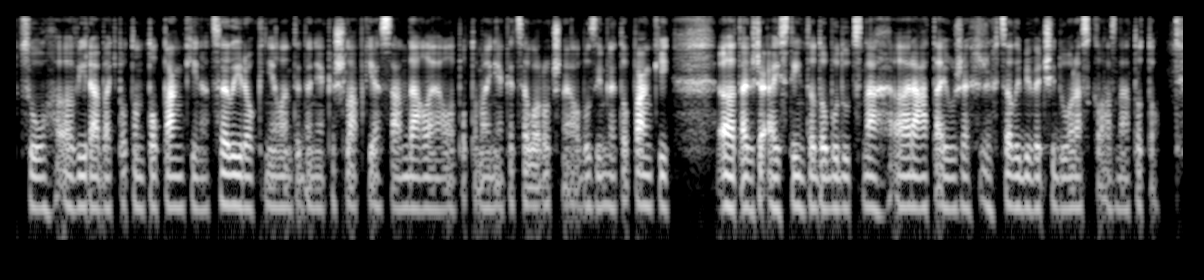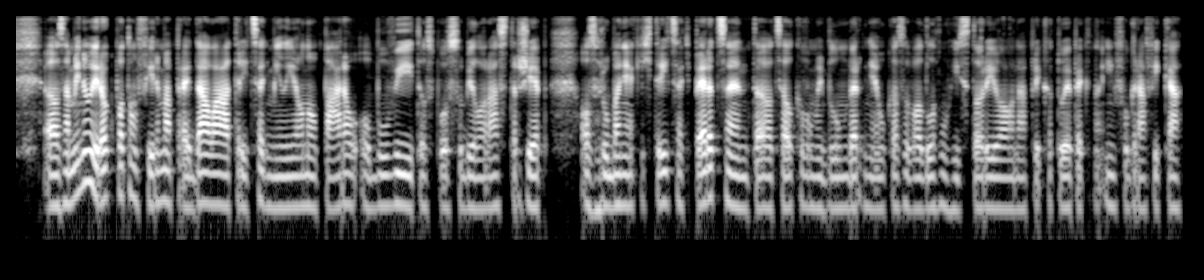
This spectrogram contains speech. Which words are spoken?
chcú e, vyrábať potom topánky na celý rok, nielen teda nejaké šlapky a sandále, ale potom aj nejaké celoročné alebo zimné topánky. E, takže aj s týmto do budúcna rátajú, že, že chceli by väčší dôraz klásť na toto. Za minulý rok potom firma predala 30 miliónov párov obuvy, to spôsobilo rast tržieb o zhruba nejakých 30%. Celkovo mi Bloomberg neukazoval dlhú históriu, ale napríklad tu je pekná infografika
